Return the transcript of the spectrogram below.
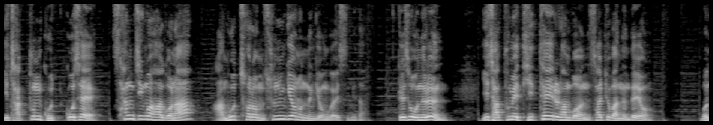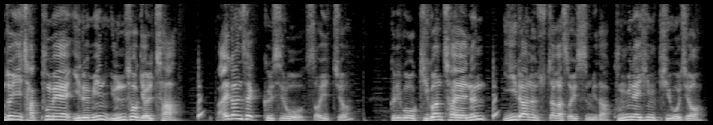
이 작품 곳곳에 상징화하거나 암호처럼 숨겨놓는 경우가 있습니다. 그래서 오늘은 이 작품의 디테일을 한번 살펴봤는데요. 먼저 이 작품의 이름인 윤석열차, 빨간색 글씨로 써 있죠. 그리고 기관차에는 2라는 숫자가 써 있습니다. 국민의힘 기호죠.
